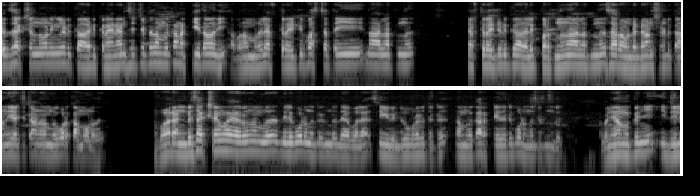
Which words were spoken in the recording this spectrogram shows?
ഏത് സെക്ഷൻ വേണമെങ്കിലും എടുക്കാം. എടുക്കണതിനനുസരിച്ചിട്ട് നമ്മൾ കണക്ട് ചെയ്താൽ മതി. അപ്പോൾ നമ്മൾ ലെഫ്റ്റ് റൈറ്റ് ഫസ്റ്റത്തെ ഈ നാലിനത്തുനിന്ന് ലെഫ്റ്റ് റൈറ്റ് എടുക്കുക അതിൽ ഇപ്പുറത്തുനിന്ന് നാലിനത്തുനിന്ന് സറൗണ്ടിന്റെ കണക്ഷൻ എടുക്കാമെന്ന് വിചാരിച്ചിട്ടാണ് നമ്മൾ കൊടുക്കാൻ പോണത്. അപ്പോൾ രണ്ട് സെക്ഷൻ വയറും നമ്മൾ ഇതിൽ കൊടുത്തിട്ടുണ്ട് ഇതേപോലെ സീവിന്റെ കൂടെ എടുത്തിട്ട് നമ്മൾ കറക്റ്റ് ചെയ്തിട്ട് കൊടുത്തിട്ടുണ്ട് അപ്പോൾ ഇനി നമുക്ക് ഇനി ഇതിൽ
